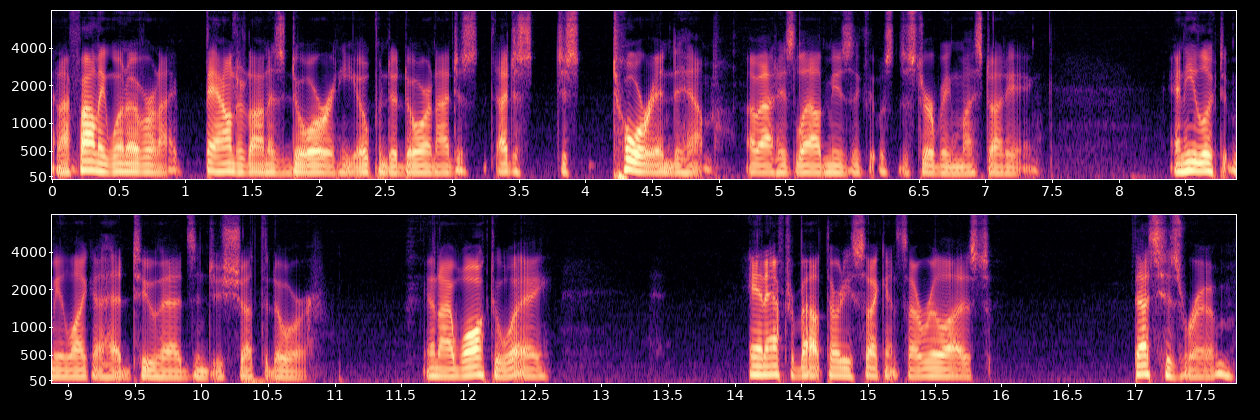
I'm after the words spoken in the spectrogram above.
and I finally went over and I bounded on his door, and he opened the door, and I just, I just, just tore into him about his loud music that was disturbing my studying, and he looked at me like I had two heads and just shut the door, and I walked away, and after about thirty seconds, I realized that's his room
